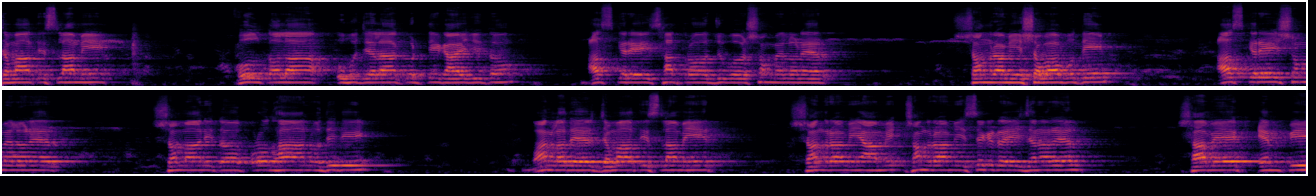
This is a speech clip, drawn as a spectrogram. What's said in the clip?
জামাত ইসলামী ফুলতলা উপজেলা কর্তৃক আয়োজিত আজকের এই ছাত্র যুব সম্মেলনের সংগ্রামী সভাপতি, আজকের এই সম্মেলনের সম্মানিত প্রধান অতিথি বাংলাদেশ জামাত ইসলামীর সংগ্রামী আমি, সংগ্রামী সেক্রেটারি জেনারেল, সাবেক এমপি,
